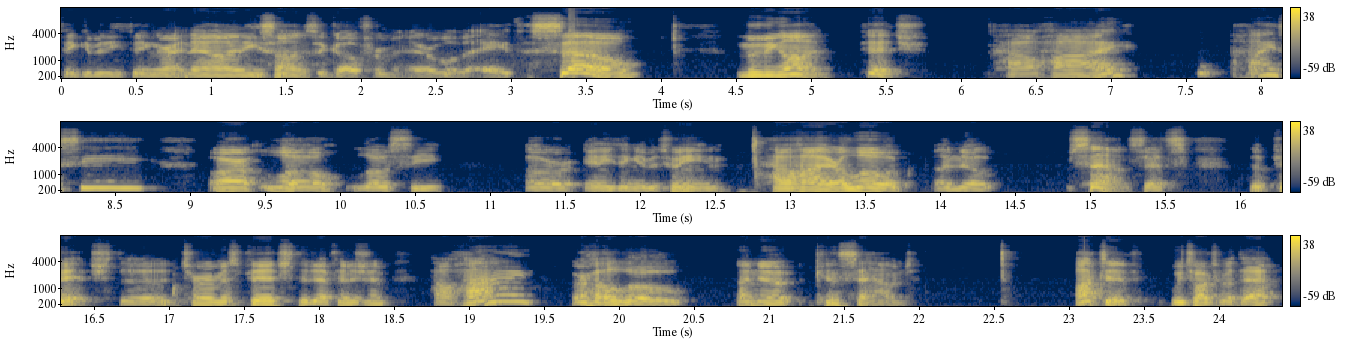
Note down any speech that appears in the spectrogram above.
think of anything right now, any songs that go from an interval of an eighth. So, moving on. Pitch. How high? High C or low, low C, or anything in between, how high or low a, a note sounds. That's the pitch. The term is pitch, the definition, how high or how low a note can sound. Octave, we talked about that.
